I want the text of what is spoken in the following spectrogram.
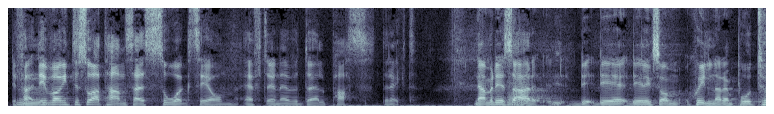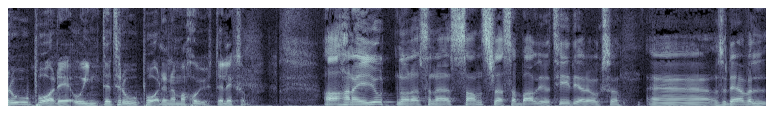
Det, fa- det var inte så att han så här såg sig om efter en eventuell pass direkt. Nej men det är så här, det, det, det är liksom skillnaden på att tro på det och inte tro på det när man skjuter liksom. Ja, han har ju gjort några sådana här sanslösa baljor tidigare också. Eh, så det är, väl,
